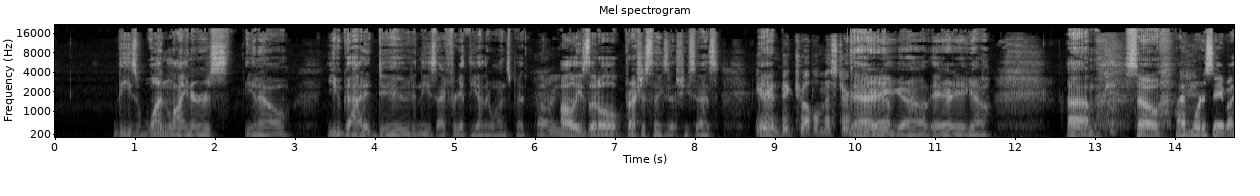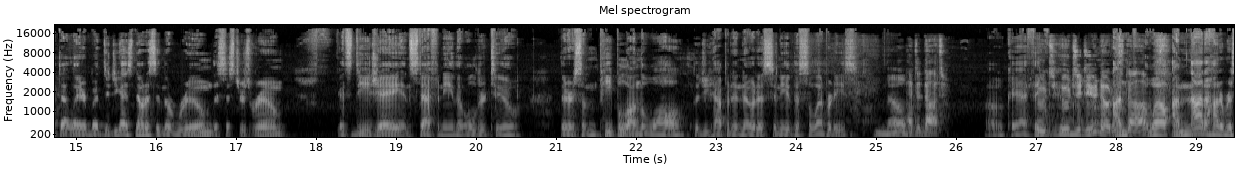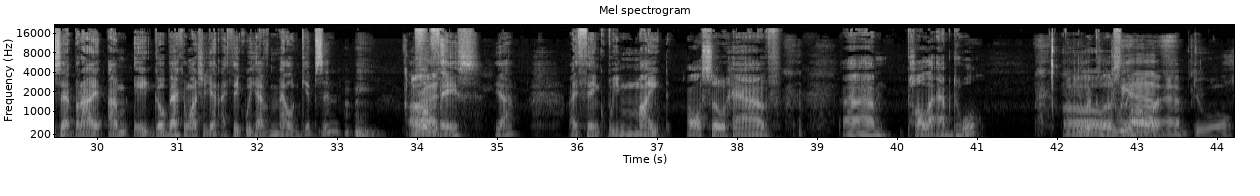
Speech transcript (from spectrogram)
these one-liners. You know, you got it, dude, and these I forget the other ones, but Oh, yeah. all these little precious things that she says. You're in And- big trouble, mister. there you go. There you go. Um, so I have more to say about that later. But did you guys notice in the room, the sisters' room, it's DJ and Stephanie, the older two. There are some people on the wall. Did you happen to notice any of the celebrities? No. I did not. Okay, I think who did you notice, I'm Tom? well. I'm not 100, percent but I I'm eight. Go back and watch again. I think we have Mel Gibson. Oh, right. face. Yeah, I think we might also have um, Paula Abdul. oh, look closely? We Paula have- Abdul.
